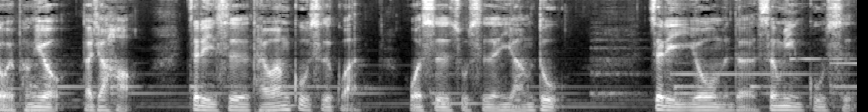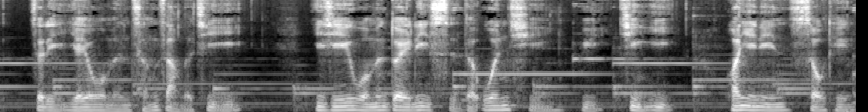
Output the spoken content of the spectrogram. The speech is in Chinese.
各位朋友，大家好，这里是台湾故事馆，我是主持人杨度，这里有我们的生命故事，这里也有我们成长的记忆，以及我们对历史的温情与敬意。欢迎您收听。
